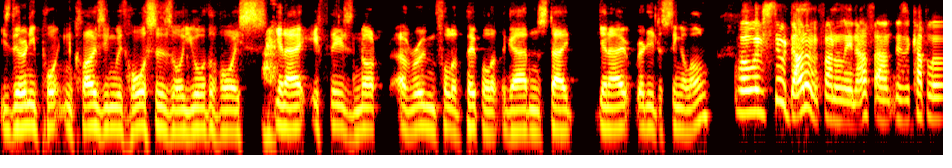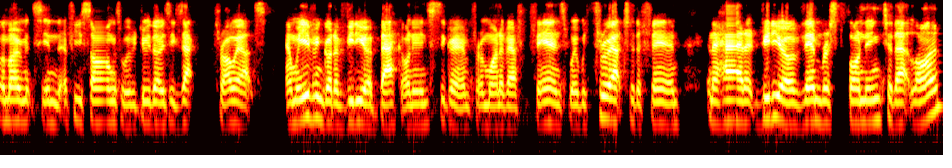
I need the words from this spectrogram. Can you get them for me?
is there any point in closing with horses or you're the voice? You know, if there's not a room full of people at the Garden State, you know, ready to sing along. Well, we've still done them, funnily enough. Um, there's a couple of moments in a few songs where we do those exact throwouts. And we even got a video back on Instagram from one of our fans where we threw out to the fan and I had a video of them responding to that line.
